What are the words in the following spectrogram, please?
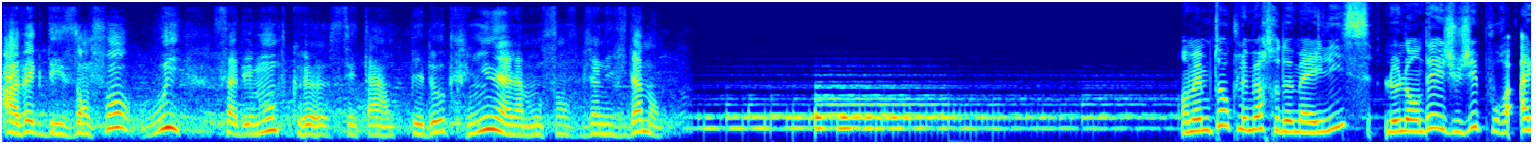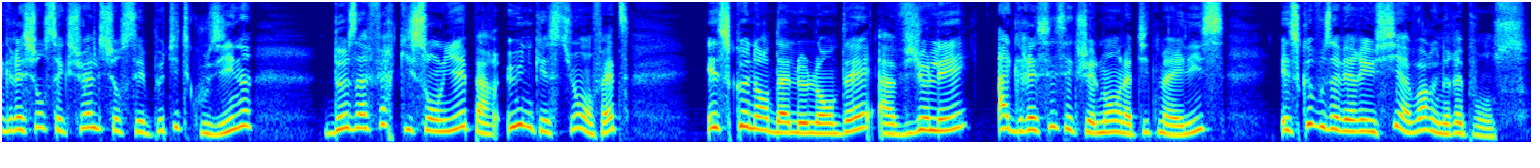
avec des enfants, oui, ça démontre que c'est un pédocriminel, à mon sens, bien évidemment. En même temps que le meurtre de Maëlys, le Landais est jugé pour agression sexuelle sur ses petites cousines. Deux affaires qui sont liées par une question, en fait. Est-ce que Nordal Le Landais a violé agressé sexuellement la petite Maëlys. Est-ce que vous avez réussi à avoir une réponse?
